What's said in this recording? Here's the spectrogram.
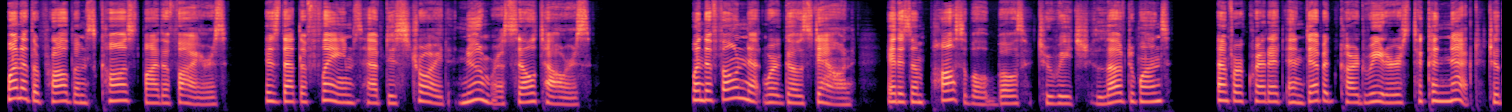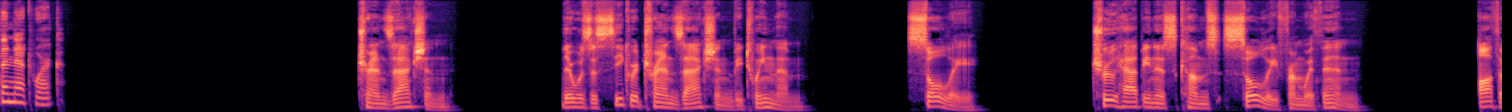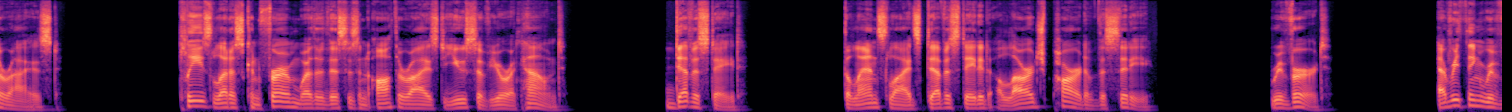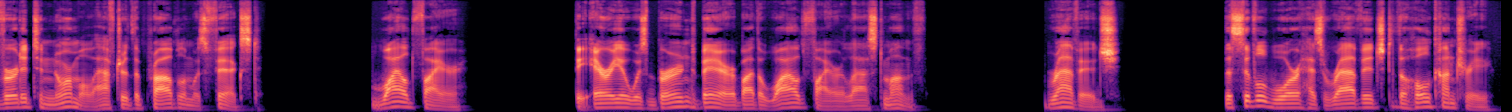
One of the problems caused by the fires is that the flames have destroyed numerous cell towers. When the phone network goes down, it is impossible both to reach loved ones and for credit and debit card readers to connect to the network. Transaction. There was a secret transaction between them. Solely. True happiness comes solely from within. Authorized. Please let us confirm whether this is an authorized use of your account. Devastate. The landslides devastated a large part of the city. Revert. Everything reverted to normal after the problem was fixed. Wildfire. The area was burned bare by the wildfire last month. Ravage. The Civil War has ravaged the whole country.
